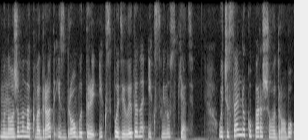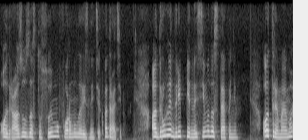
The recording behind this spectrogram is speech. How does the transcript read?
Множимо на квадрат із дробу 3х поділити на х мінус 5. У чисельнику першого дробу одразу застосуємо формулу різниці квадратів, а другий дріб піднесімо до степені. Отримаємо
